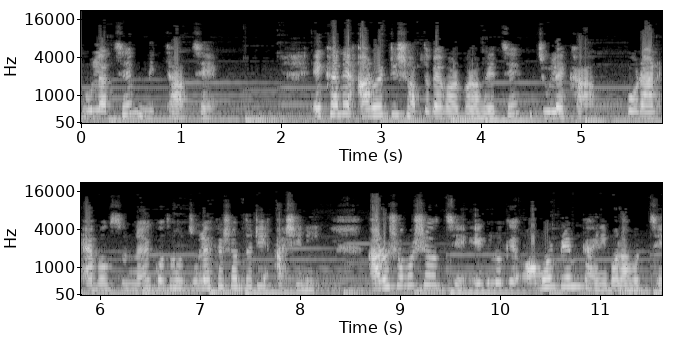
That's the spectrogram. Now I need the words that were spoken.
ভুল আছে, মিথ্যা আছে। এখানে আরও একটি শব্দ ব্যবহার করা হয়েছে, জুলেখা। কোরআন এবং সুন্নায় কোথাও জুলেখা শব্দটি আসেনি। আরও সমস্যা হচ্ছে, এগুলোকে অমর প্রেম কাহিনী বলা হচ্ছে।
